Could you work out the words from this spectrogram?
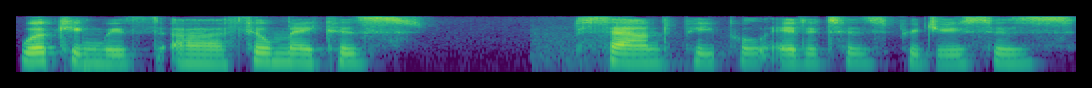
working with uh, filmmakers, sound people, editors, producers,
